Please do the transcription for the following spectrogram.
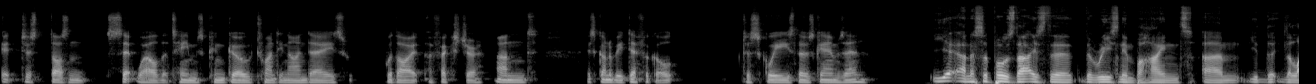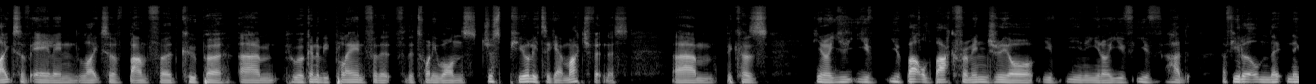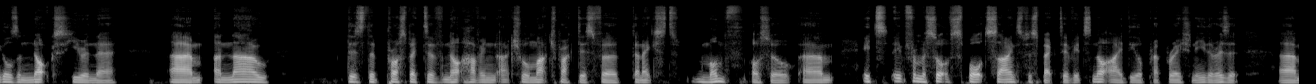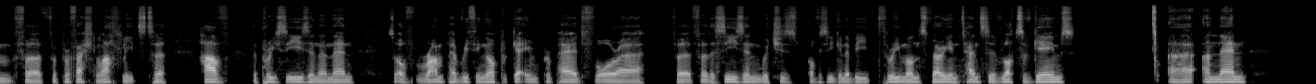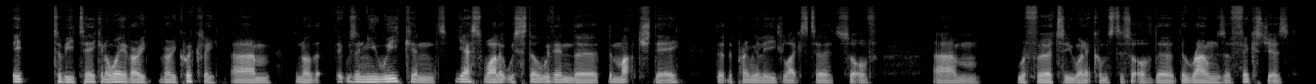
It just doesn't sit well that teams can go 29 days without a fixture, and it's going to be difficult to squeeze those games in. Yeah, and I suppose that is the the reasoning behind um, the, the likes of Ayling, likes of Bamford, Cooper, um, who are going to be playing for the for the twenty ones just purely to get match fitness, um, because you know you you've you've battled back from injury or you've you know, you know you've you've had a few little niggles and knocks here and there, um, and now there's the prospect of not having actual match practice for the next month or so. Um, it's it, from a sort of sports science perspective, it's not ideal preparation either, is it? um, for for professional athletes to have the preseason and then sort of ramp everything up, getting prepared for uh, for for the season, which is obviously going to be three months, very intensive, lots of games, uh, and then it to be taken away very very quickly. Um, you know, it was a new week, and yes, while it was still within the the match day that the Premier League likes to sort of um, refer to when it comes to sort of the the rounds of fixtures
